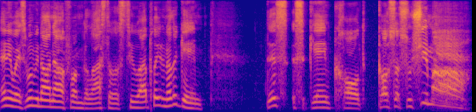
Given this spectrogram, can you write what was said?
Anyways, moving on now from The Last of Us 2. I played another game. This is a game called Ghost of Tsushima. Ah.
